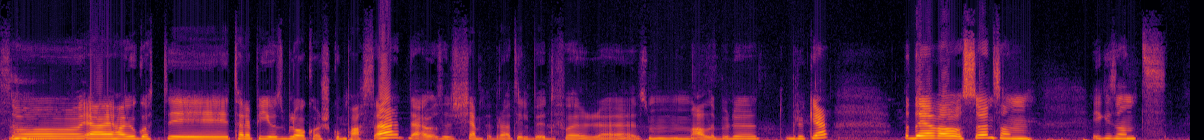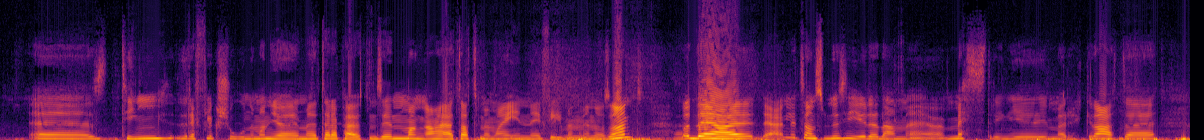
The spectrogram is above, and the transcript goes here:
Så Mm. jeg har jo gått i terapi hos Blå Kors Kompasset. Det er jo også et kjempebra tilbud for, uh, som alle burde bruke. Og det var også en sånn Ikke sant eh, ting, refleksjoner man gjør med terapeuten sin. Mange har jeg tatt med meg inn i filmen min og sånt. Og det er, det er litt sånn som du sier, det der med mestring i mørket. Da, at det,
